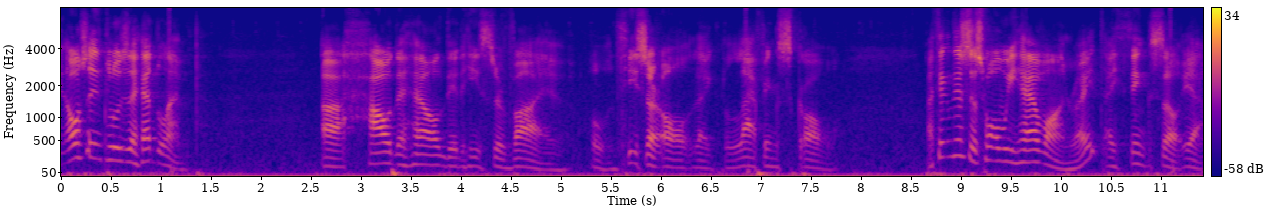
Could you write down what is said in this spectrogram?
it also includes the headlamp. Uh, how the hell did he survive? Oh, these are all like laughing skull. I think this is what we have on, right? I think so. Yeah.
